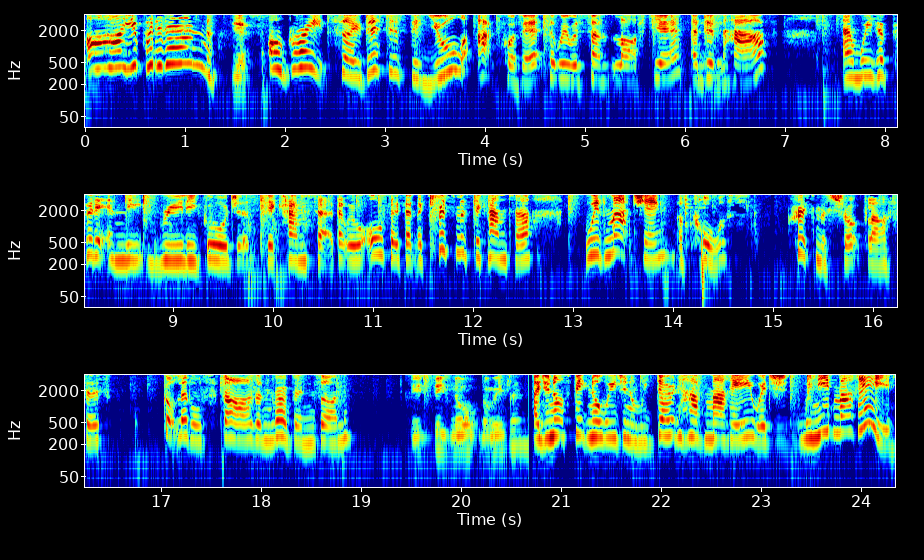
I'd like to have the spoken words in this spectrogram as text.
Ah, you put it in. yes. Oh, great. So this is the Yule Aquavit that we were sent last year and didn't have. And we have put it in the really gorgeous decanter that we were also sent, the Christmas decanter with matching, of course, Christmas shot glasses. Got little stars and robins on. Do you speak Nor- Norwegian? I do not speak Norwegian and we don't have Marie, which we need Marie.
